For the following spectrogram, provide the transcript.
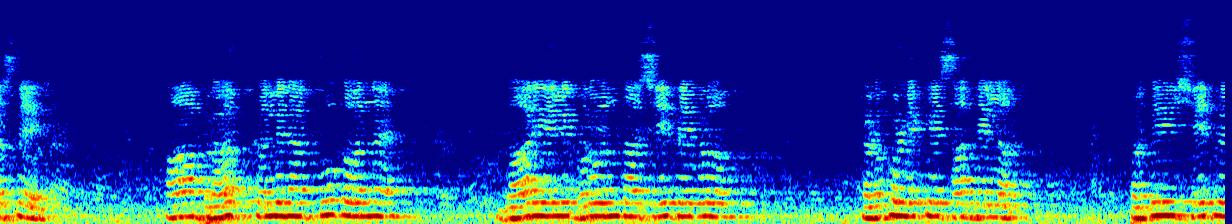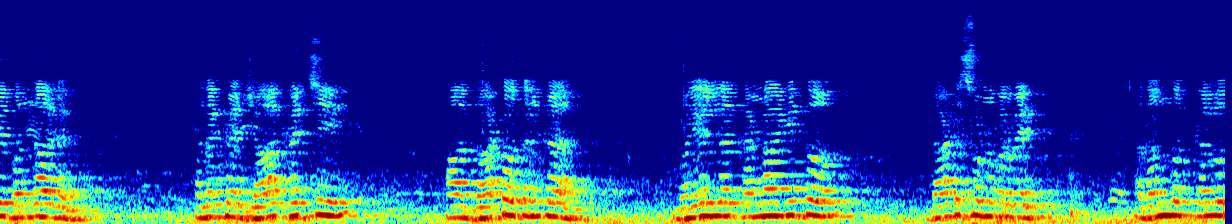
ರಸ್ತೆ. ಆ ಬೃಹತ್ ಕಲ್ಲಿನ ತೂಕವನ್ನು ದಾರಿಯಲ್ಲಿ ಬರುವಂಥ ಸೇತುವೆಗಳು ತಡ್ಕೊಳ್ಳಿಕ್ಕೆ ಸಾಧ್ಯ ಇಲ್ಲ. ಪ್ರತಿ ಸೇತುವೆ ಬಂದಾಗ ಅದಕ್ಕೆ ಜಾಕ್ ಹಚ್ಚಿ ಆ ದಾಟೋ ತನಕ ಮೈಯೆಲ್ಲ ಕಣ್ಣಾಗಿದ್ದು ದಾಟಿಸ್ಕೊಂಡು ಬರಬೇಕು. ಅದೊಂದು ಕಲ್ಲು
